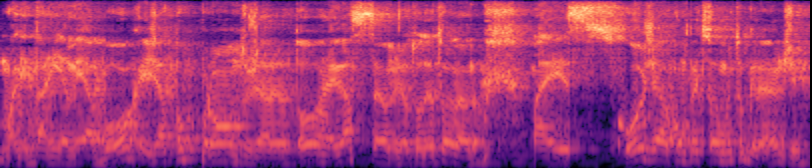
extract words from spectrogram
uma guitarrinha meia boca e já tô pronto, já, já tô arregaçando, já tô detonando. Mas hoje a competição é muito grande,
